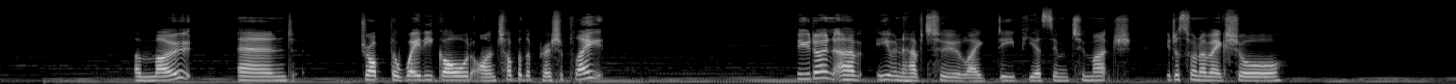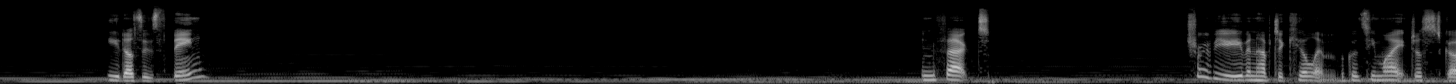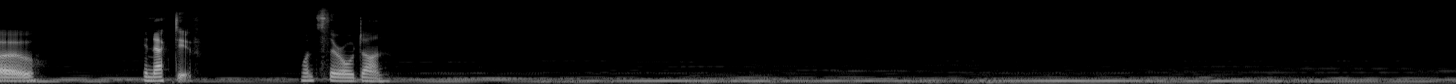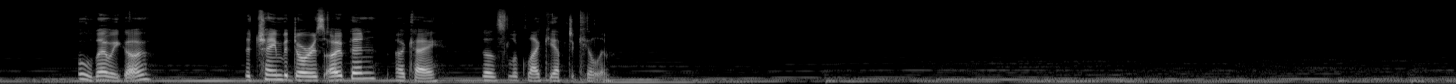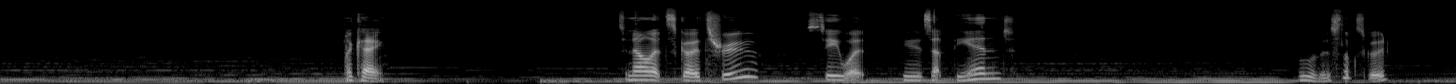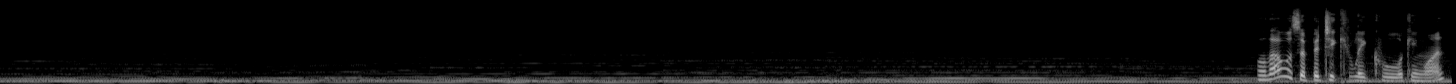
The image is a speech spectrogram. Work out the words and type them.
emote and drop the weighty gold on top of the pressure plate. So you don't have, even have to like DPS him too much. You just want to make sure he does his thing. In fact, I'm sure if you even have to kill him because he might just go inactive once they're all done. Oh, there we go. The chamber door is open. Okay. Does look like you have to kill him. Okay. So now let's go through, see what is at the end. Ooh, this looks good. Well, that was a particularly cool looking one.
